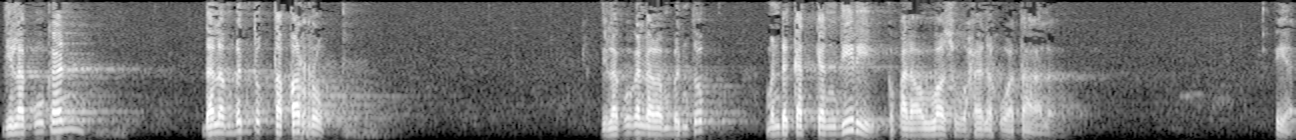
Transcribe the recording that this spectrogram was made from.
dilakukan dalam bentuk takarrub. Dilakukan dalam bentuk mendekatkan diri kepada Allah Subhanahu wa taala. Iya.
